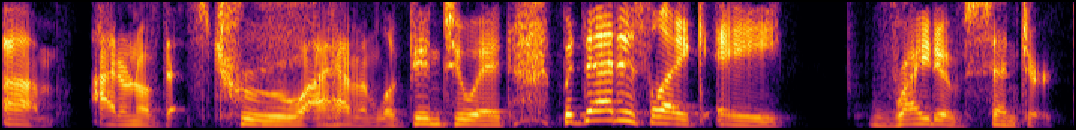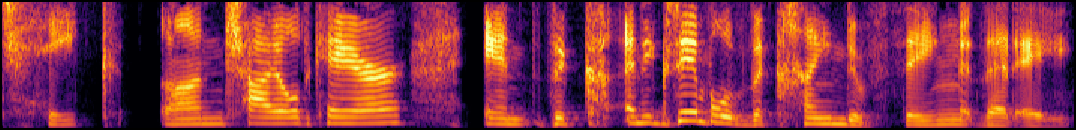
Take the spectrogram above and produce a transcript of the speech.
Um, I don't know if that's true. I haven't looked into it, but that is like a right of center take on childcare and the an example of the kind of thing that a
